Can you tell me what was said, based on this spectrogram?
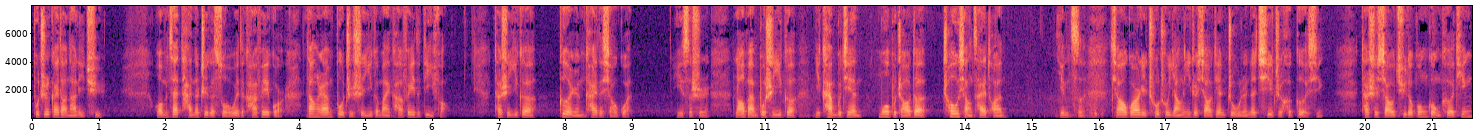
不知该到哪里去。我们在谈的这个所谓的咖啡馆，当然不只是一个卖咖啡的地方，它是一个个人开的小馆，意思是老板不是一个你看不见、摸不着的抽象财团，因此小馆里处处洋溢着小店主人的气质和个性。它是小区的公共客厅，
